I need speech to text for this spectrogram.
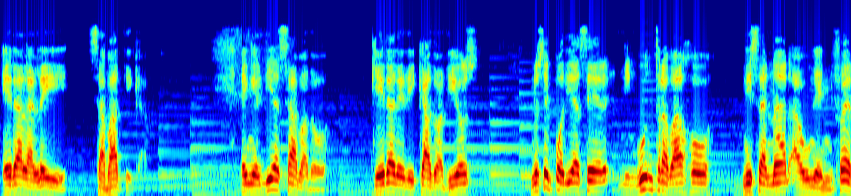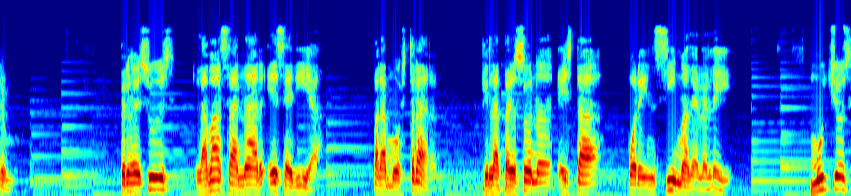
Era la ley sabática. En el día sábado, que era dedicado a Dios, no se podía hacer ningún trabajo ni sanar a un enfermo. Pero Jesús la va a sanar ese día para mostrar que la persona está por encima de la ley. Muchos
